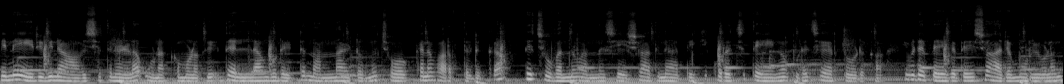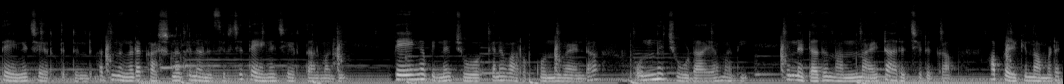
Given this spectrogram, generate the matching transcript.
പിന്നെ എരിവിന് ആവശ്യത്തിനുള്ള ഉണക്കമുളക്. ഇതെല്ലാം കൂടെ ഇട്ട് നന്നായിട്ടൊന്ന് ചോക്കന വറുത്തെടുക്കുക. ഇത് ചുവന്ന് വന്ന ശേഷം അതിനകത്തേക്ക് കുറച്ച് തേങ്ങ കൂടെ ചേർത്ത് കൊടുക്കുക. ഇവിടെ ഏകദേശം അരമുറിയോളം തേങ്ങ ചേർത്തിട്ടുണ്ട്. അത് നിങ്ങളുടെ കഷ്ണത്തിനനുസരിച്ച് തേങ്ങ ചേർത്താൽ മതി. തേങ്ങ പിന്നെ ചുവക്കനെ വറക്കൊന്നും വേണ്ട. ഒന്ന് ചൂടായാൽ മതി. എന്നിട്ട് അത് നന്നായിട്ട് അരച്ചെടുക്കാം. അപ്പോഴേക്കും നമ്മുടെ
